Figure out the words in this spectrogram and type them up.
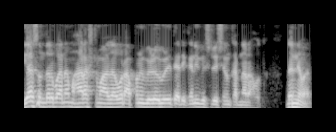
या संदर्भानं महाराष्ट्र माझावर आपण वेळोवेळी त्या ठिकाणी विश्लेषण करणार आहोत. धन्यवाद.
